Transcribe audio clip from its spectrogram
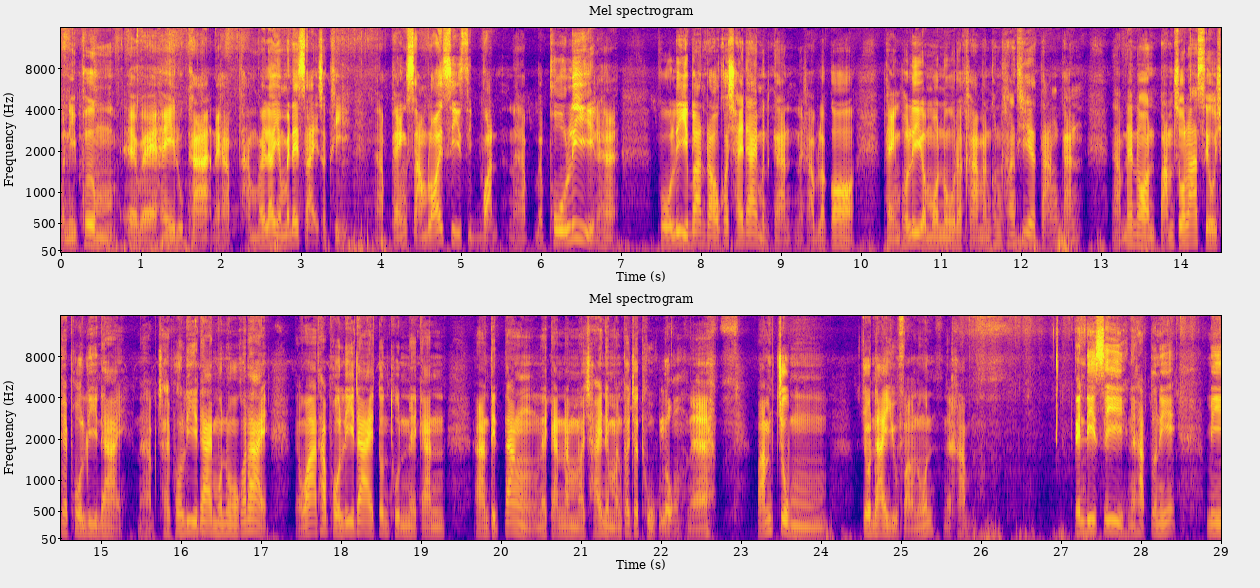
วันนี้เพิ่มแอร์แวร์ให้ลูกค้านะครับทำไว้แล้วยังไม่ได้ใส่สักทีนะครับแผง 340 วัตต์นะครับแบบโพลีนะฮะโพลีบ้านเราก็ใช้ได้เหมือนกันนะครับแล้วก็แผงโพลีกับโมโนราคามันค่อนข้างที่จะต่างกันนะครับแน่นอนปั๊มโซลาร์เซลล์ใช้โพลีได้นะครับใช้โพลีได้โมโนก็ได้ แต่ว่าถ้าโพลีได้ต้นทุนในการาติดตั้งในการนำมาใช้เนี่ยมันก็จะถูกลงนะปั๊มจุ่มโจไดอยู่ฝั่งนู้นนะครับ เป็น DC นะครับตัวนี้มี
